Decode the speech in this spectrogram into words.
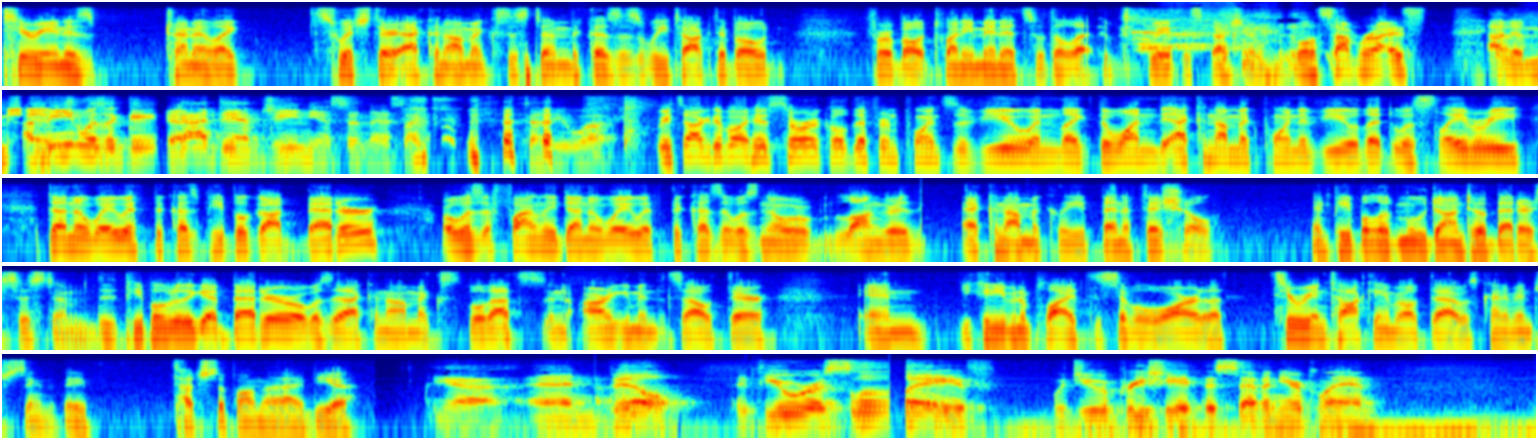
Tyrion is trying to like switch their economic system because, as we talked about for about twenty minutes with a great discussion, we'll summarize in a minute. Amin was a g- Yeah. goddamn genius in this. I tell you what. we talked about historical different points of view and like the one the economic point of view that was slavery done away with because people got better or was it finally done away with because it was no longer economically beneficial and people have moved on to a better system did people really get better or was it economics well that's an argument that's out there and you can even apply it to civil war that tyrion talking about that was kind of interesting that they touched upon that idea Yeah, and Bill, if you were a slave, would you appreciate this seven-year plan?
